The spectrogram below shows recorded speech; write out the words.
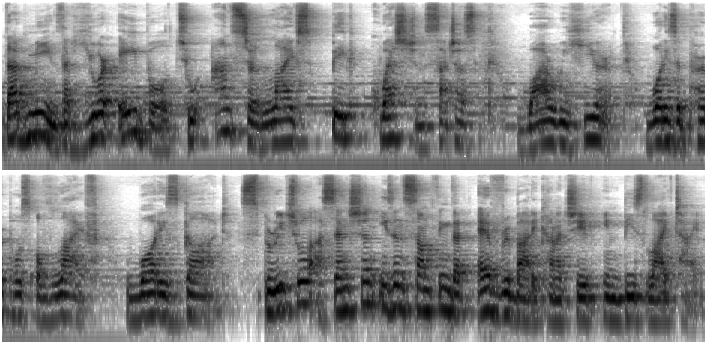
That means that you are able to answer life's big questions such as, why are we here? What is the purpose of life? What is God? Spiritual ascension isn't something that everybody can achieve in this lifetime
